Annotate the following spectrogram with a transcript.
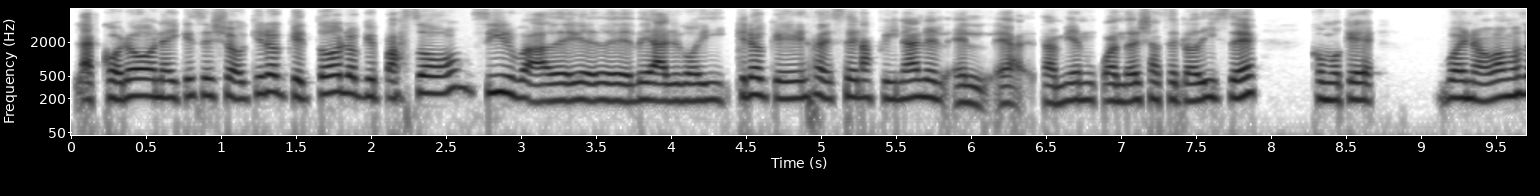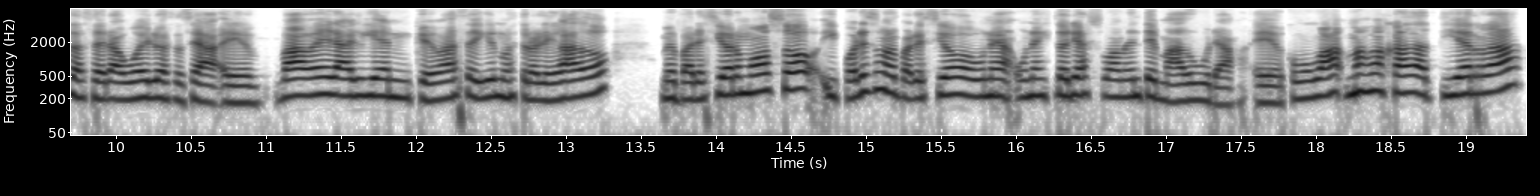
la corona y qué sé yo, quiero que todo lo que pasó sirva de, algo. Y creo que esa escena final, el, eh, también cuando ella se lo dice, como que, bueno, vamos a ser abuelos, o sea, eh, va a haber alguien que va a seguir nuestro legado. Me pareció hermoso y por eso me pareció una, una historia sumamente madura, eh, como más bajada a tierra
